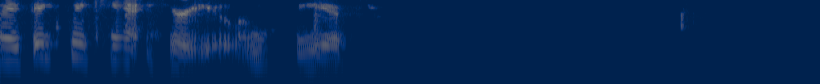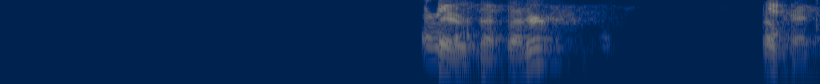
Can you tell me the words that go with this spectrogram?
I think we can't hear you. Let me see if. There, there is that better? Yes. Okay.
